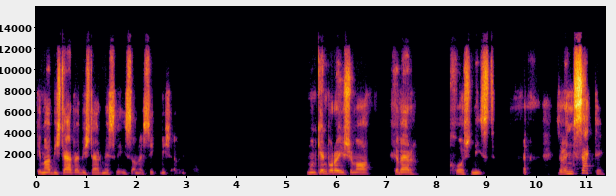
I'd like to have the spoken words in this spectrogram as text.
که ما بیشتر و بیشتر مثل عیسی مسیح می‌شویم. ممکن برای شما خبر خوش نیست. این سخته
